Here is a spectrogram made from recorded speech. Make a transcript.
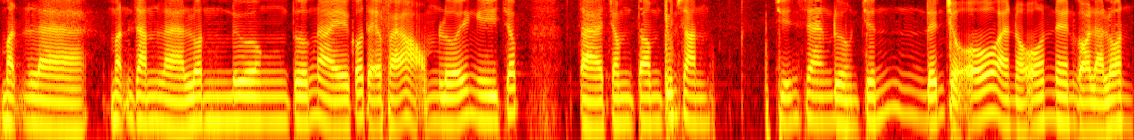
Mận là mận danh là luân nương tướng này có thể phá hỏng lưới nghi chấp tà trong tâm chúng sanh, chuyển sang đường chính đến chỗ an ổn nên gọi là luân.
